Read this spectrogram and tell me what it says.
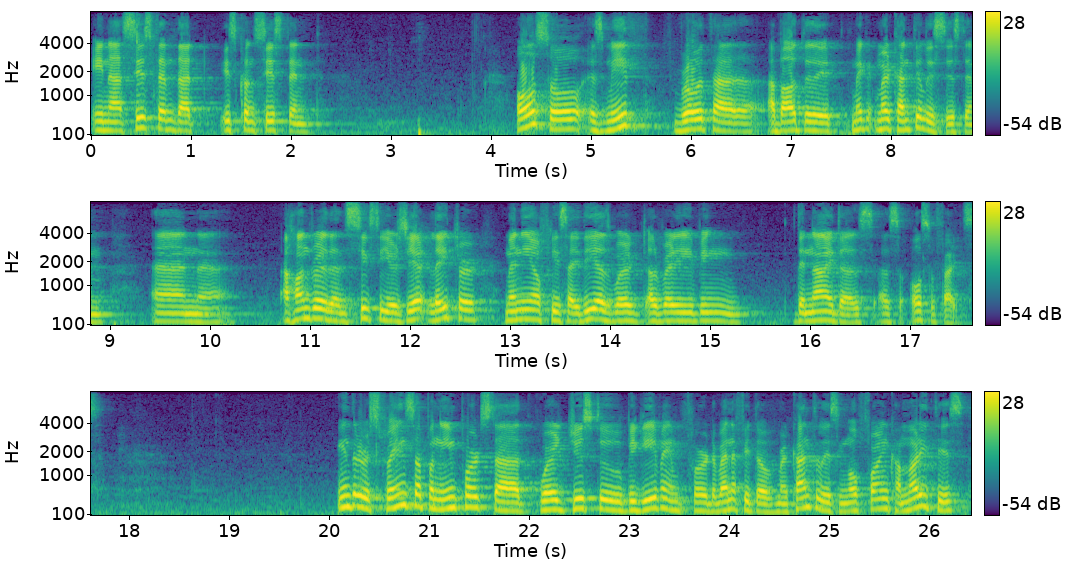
in a system that is consistent. Also, Smith wrote uh, about the mercantilist system, and uh, 160 years later, many of his ideas were already being denied as, as also facts. in the restraints upon imports that were used to be given for the benefit of mercantilists in all foreign commodities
